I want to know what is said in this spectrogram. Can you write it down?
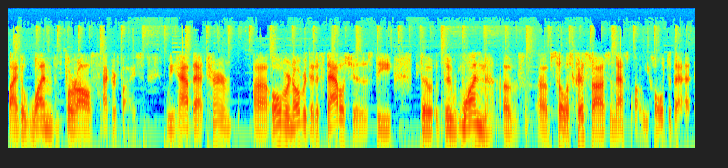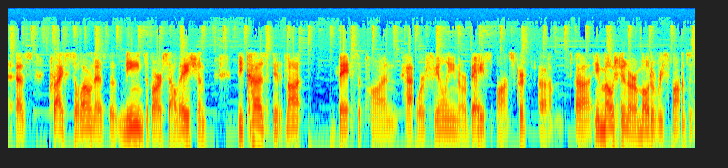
by the one for all sacrifice. We have that term uh, over and over that establishes the the the one of of solus Christos, and that's why we hold to that as Christ alone as the means of our salvation, because it's not based upon how we're feeling or based upon script um, uh, emotion or emotive responses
